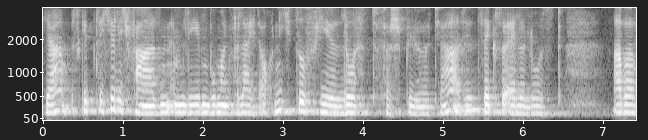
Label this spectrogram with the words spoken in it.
ja, es gibt sicherlich Phasen im Leben, wo man vielleicht auch nicht so viel Lust verspürt, ja, also jetzt sexuelle Lust. Aber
